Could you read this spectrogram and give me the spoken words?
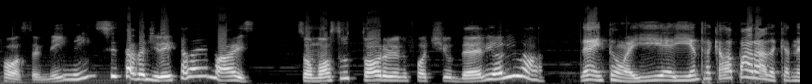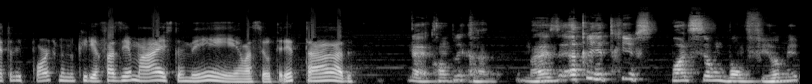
Foster? Nem, nem citada direito ela é mais. Só mostra o Thor olhando fotinho dela e olha lá. Né, então, aí, aí entra aquela parada que a Natalie Portman não queria fazer mais também, ela saiu tretada. É complicado. Mas eu acredito que pode ser um bom filme.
